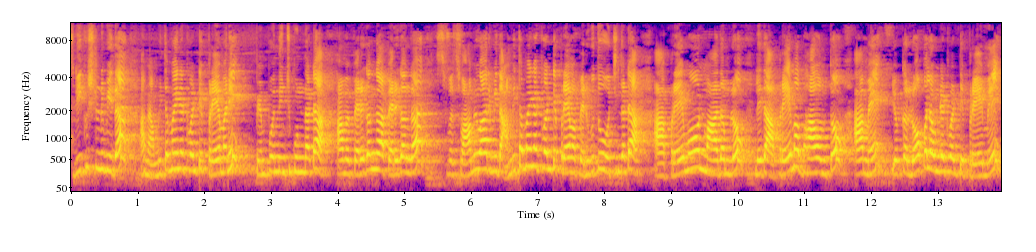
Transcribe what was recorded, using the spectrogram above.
శ్రీకృష్ణుడి మీద ఆమె అమితమైనటువంటి ప్రేమని పెంపొందించుకుందట. ఆమె పెరగంగా పెరగంగా స్వామివారి మీద అమితమైనటువంటి ప్రేమ పెరుగుతూ వచ్చిందట. ఆ ప్రేమోన్మాదంలో లేదా ఆ ప్రేమ భావంతో ఆమె యొక్క లోపల ఉండేటువంటి ప్రేమే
